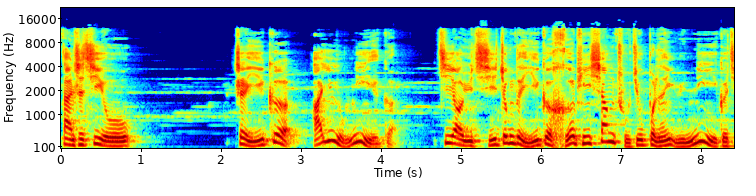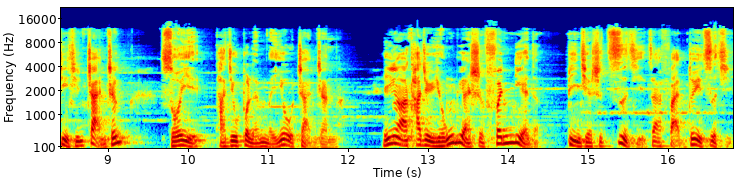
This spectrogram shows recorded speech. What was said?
但是既有这一个，而又有另一个，既要与其中的一个和平相处，就不能与另一个进行战争，所以他就不能没有战争了，因而他就永远是分裂的，并且是自己在反对自己。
